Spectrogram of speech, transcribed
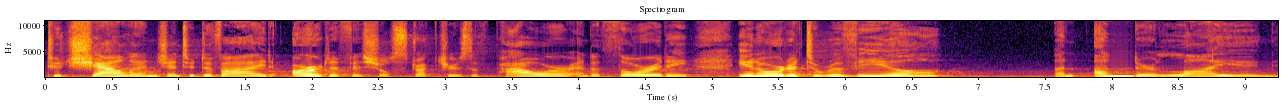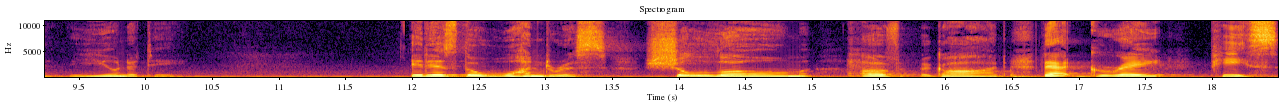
to challenge and to divide artificial structures of power and authority in order to reveal an underlying unity. It is the wondrous shalom of God, that great peace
